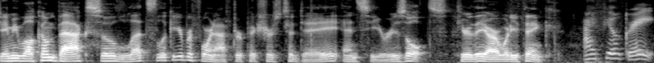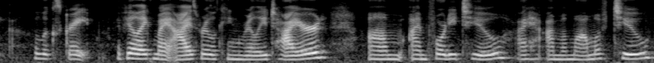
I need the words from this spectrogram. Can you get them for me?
Jamie, welcome back. So let's look at your before and after pictures today and see your results. Here they are. What do you think? I feel great. It looks great. I feel like my eyes were looking really tired. Um, I'm 42. I, am a mom of two,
